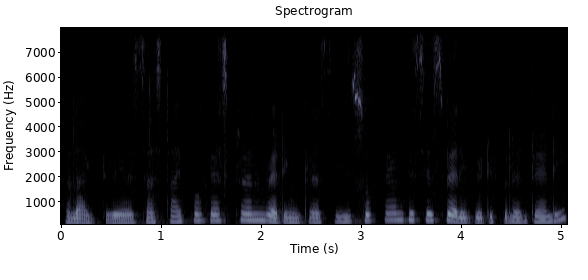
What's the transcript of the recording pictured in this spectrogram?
who like to wear such type of western wedding dresses. So friend, this is very beautiful and trendy.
